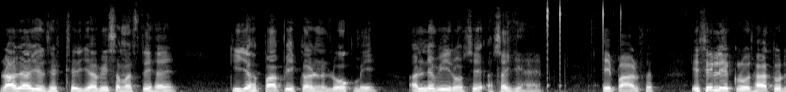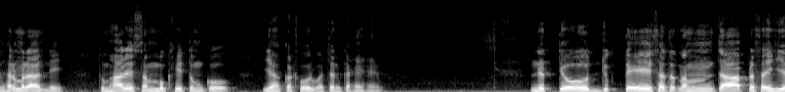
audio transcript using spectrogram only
राजा युधिष्ठिर यह भी समझते हैं कि यह पापी कर्ण लोक में अन्य वीरों से असह्य है। हे पार्थ, इसीलिए क्रोधातुर धर्मराज ने तुम्हारे सम्मुख ही तुमको यह कठोर वचन कहे हैं। नित्योद्युक्ते सततम चा प्रसह्य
